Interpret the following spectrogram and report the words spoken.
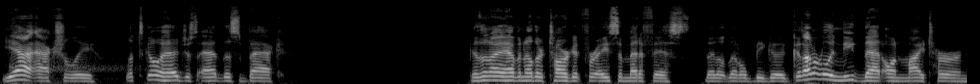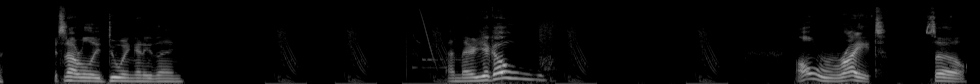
Yeah, actually. Let's go ahead just add this back. Because then I have another target for of Metaphys that'll, that'll be good. Because I don't really need that on my turn. It's not really doing anything. And there you go! Alright. So.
